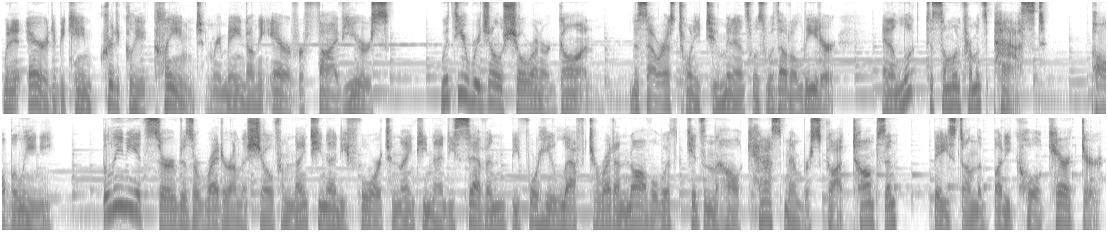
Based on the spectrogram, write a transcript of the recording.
When it aired, it became critically acclaimed and remained on the air for five years. With the original showrunner gone, This Hour Has 22 Minutes was without a leader, and it looked to someone from its past Paul Bellini. Bellini had served as a writer on the show from 1994 to 1997 before he left to write a novel with Kids in the Hall cast member Scott Thompson based on the Buddy Cole character.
